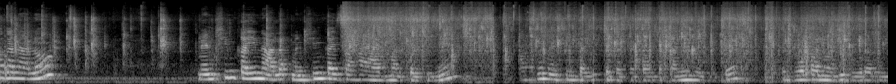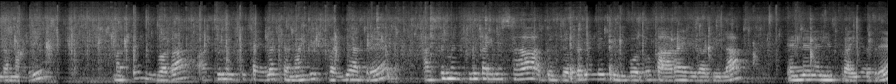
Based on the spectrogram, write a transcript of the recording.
ಇವಾಗ ನಾನು ಮೆಣಸಿನ್ಕಾಯಿ ನಾಲ್ಕು ಮೆಣಸಿನ್ಕಾಯಿ ಸಹ ಆ್ಯಡ್ ಮಾಡ್ಕೊಳ್ತೀನಿ. ಹಸಿರು ಮೆಣಸಿನ್ಕಾಯಿ ಸಿಗತಕ್ಕಂಥ ಅಂತ ಕಣ್ಣಿಗೆ ಹೋಗುತ್ತೆ ಹೋಗಿ ದೂರದಿಂದ ಮಾಡಿ. ಮತ್ತು ಇವಾಗ ಹಸಿಮೆಣಸಿನ್ಕಾಯಿ ಎಲ್ಲ ಚೆನ್ನಾಗಿ ಫ್ರೈ ಆದರೆ ಹಸಿಮೆಣಸಿನ್ಕಾಯಿನೂ ಸಹ ಅದ್ರ ಜೊತೆಯಲ್ಲಿ ತಿನ್ಬೋದು, ಖಾರ ಇರೋದಿಲ್ಲ. ಎಣ್ಣೆಯಲ್ಲಿ ಫ್ರೈ ಆದರೆ.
